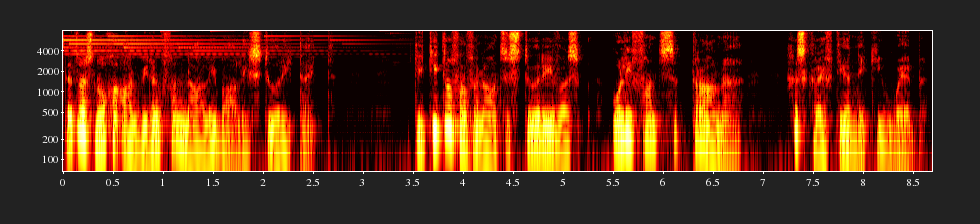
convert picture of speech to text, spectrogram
dit was nog 'n aanbieding van Nali Bali Storytyd. Die titel van vanaand se storie was Olifant se trane, geskryf deur Nikki Webb.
